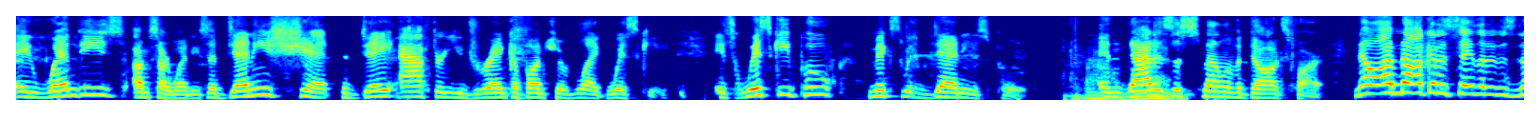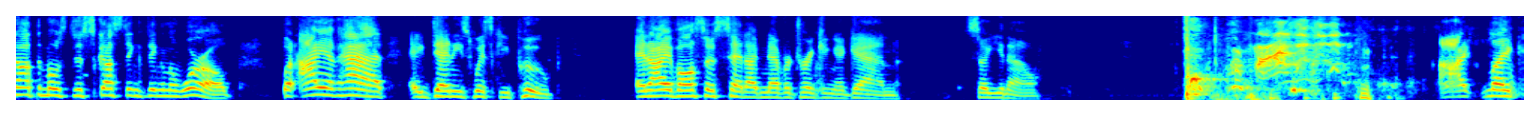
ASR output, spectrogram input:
a Wendy's, I'm sorry, Wendy's, a Denny's shit the day after you drank a bunch of like whiskey. It's whiskey poop mixed with Denny's poop. Oh, and that is the smell of a dog's fart. Now, I'm not going to say that it is not the most disgusting thing in the world, but I have had a Denny's whiskey poop, and I have also said I'm never drinking again. So, you know. I like,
